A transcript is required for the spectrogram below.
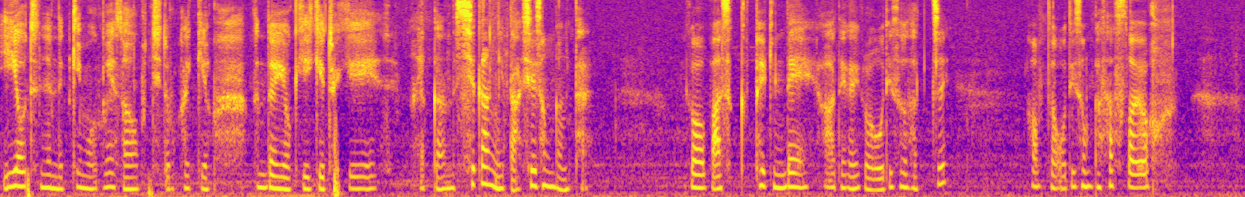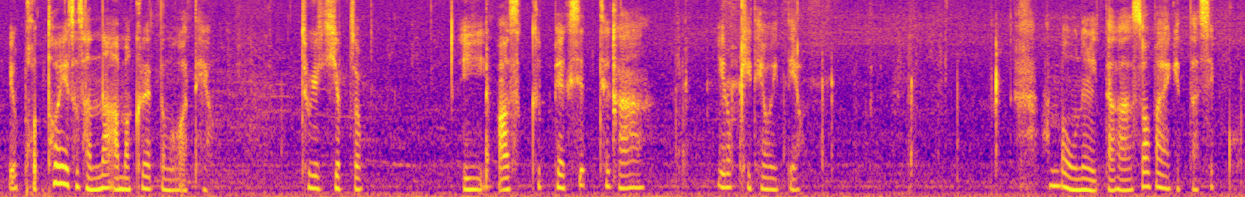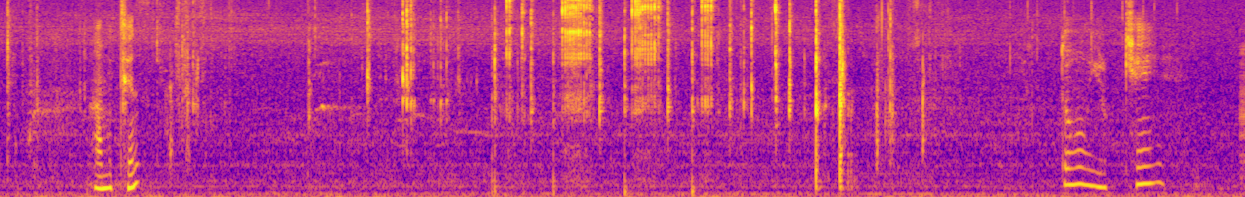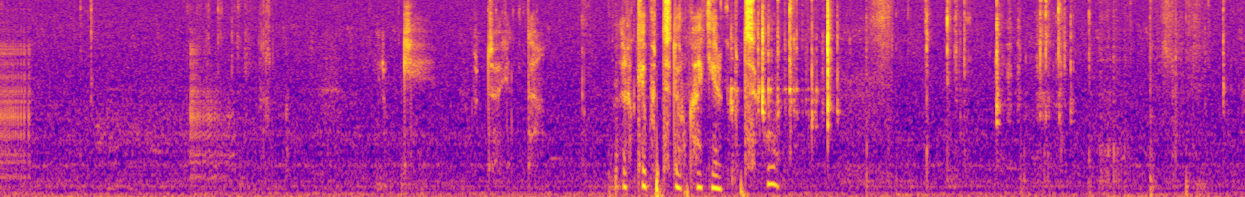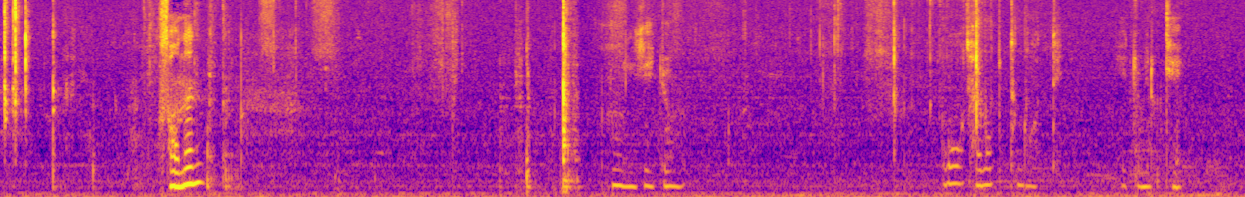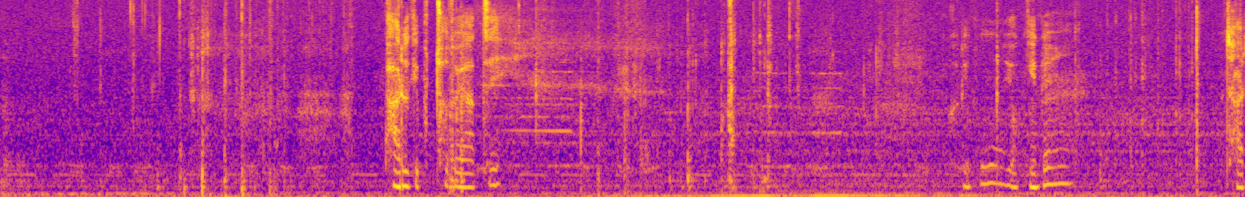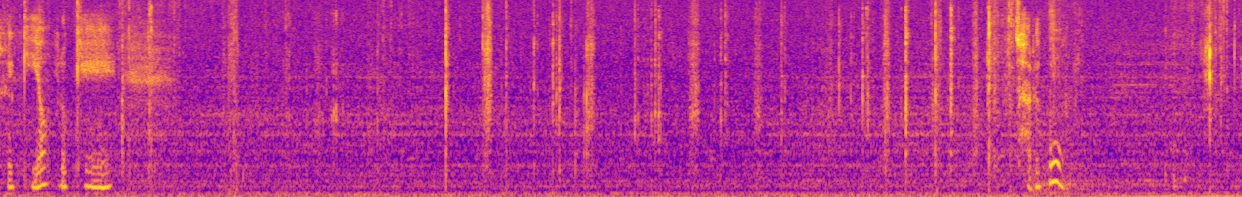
이어지는 느낌으로 해서 붙이도록 할게요. 근데 여기 이게 되게 약간 시강이다. 시선 강탈. 이거 마스크팩인데 아 내가 이걸 어디서 샀지? 아무튼 어디선가 샀어요. 이거 버터에서 샀나? 아마 그랬던 것 같아요. 되게 귀엽죠? 이 마스크팩 시트가 이렇게 되어 있대요. 한번 오늘 이따가 써봐야겠다 싶고 아무튼 또 이렇게 이렇게 붙여야겠다. 이렇게 붙이도록 할게요. 이렇게 붙이고 우선은 음, 이게 좀 오, 잘못 붙은 것 같아. 이게 좀 이렇게 바르게 붙여줘야지. 그리고 여기를 자를게요. 이렇게 자르고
